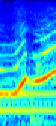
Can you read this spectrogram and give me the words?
you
